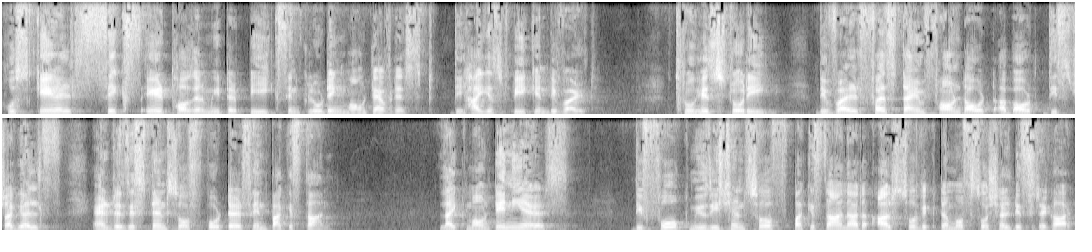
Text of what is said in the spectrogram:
who scaled six 8,000 meter peaks, including Mount Everest, the highest peak in the world. Through his story, the world first time found out about the struggles and resistance of porters in Pakistan. Like mountaineers, the folk musicians of Pakistan are also victim of social disregard.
